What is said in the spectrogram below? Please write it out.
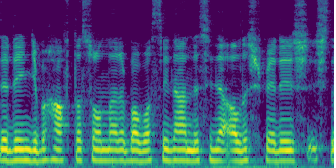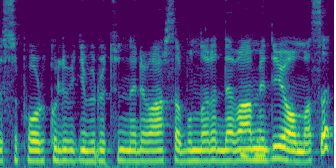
dediğin gibi hafta sonları babasıyla annesiyle alışveriş, işte spor kulübü gibi rutinleri varsa bunların devam ediyor olması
